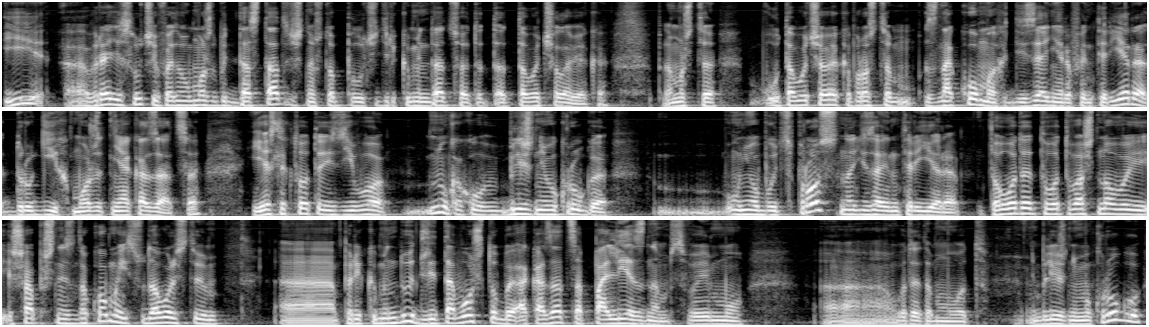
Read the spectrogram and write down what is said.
и э, в ряде случаев этого может быть достаточно, чтобы получить рекомендацию от, от того человека. Потому что у того человека просто знакомых дизайнеров интерьера других может не оказаться. Если кто-то из его, ну, какого ближнего круга у него будет спрос на дизайн интерьера, то вот этот вот ваш новый шапочный знакомый с удовольствием э, порекомендует для того, чтобы оказаться полезным своему вот этому вот ближнему кругу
